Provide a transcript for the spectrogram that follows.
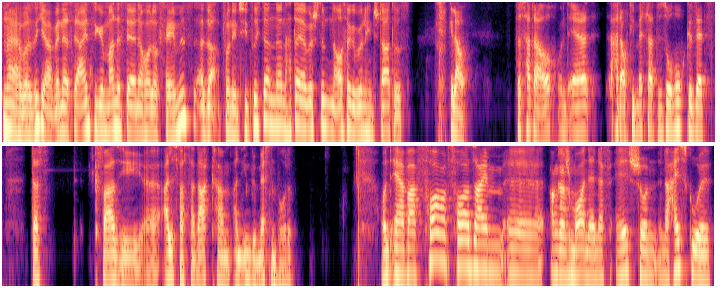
Naja, aber sicher, wenn das der einzige Mann ist, der in der Hall of Fame ist, also von den Schiedsrichtern, dann hat er ja bestimmt einen außergewöhnlichen Status. Genau. Das hat er auch und er hat auch die Messlatte so hoch gesetzt, dass quasi äh, alles, was danach kam, an ihm gemessen wurde. Und er war vor, vor seinem äh, Engagement in der NFL schon in der Highschool,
